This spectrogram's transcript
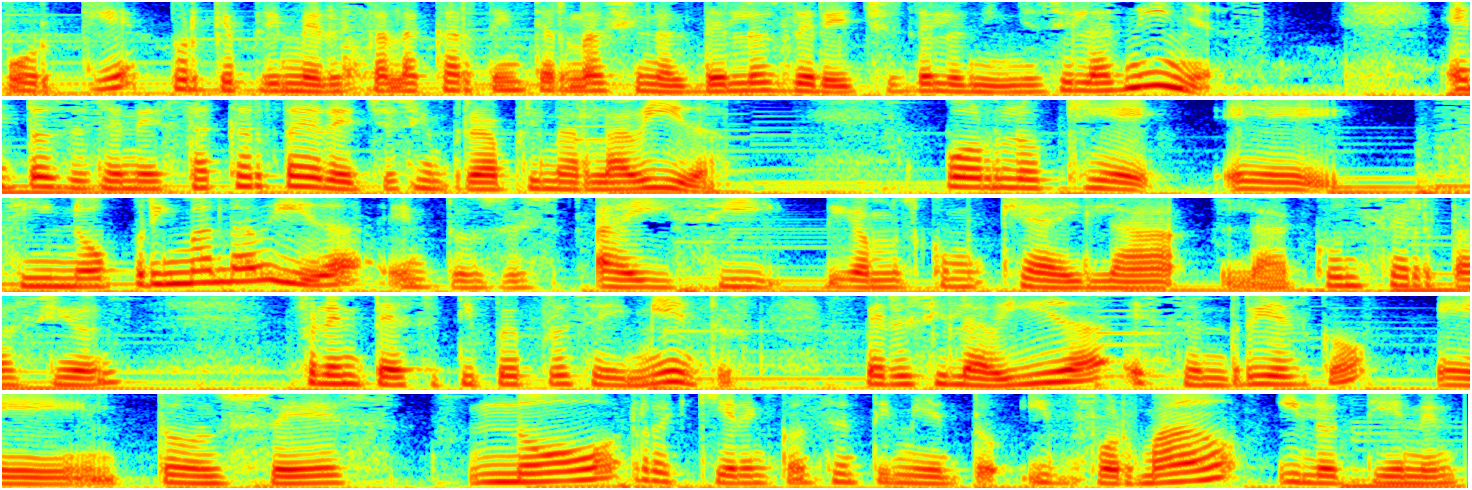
¿Por qué? Porque primero está la Carta Internacional de los Derechos de los Niños y las Niñas. Entonces, en esta Carta de Derechos siempre va a primar la vida. Por lo que eh, si no prima la vida, entonces ahí sí, digamos como que hay la, concertación frente a este tipo de procedimientos. Pero si la vida está en riesgo, eh, entonces no requieren consentimiento informado y lo tienen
